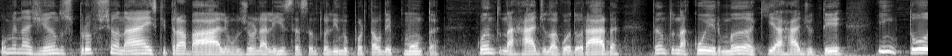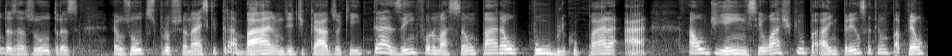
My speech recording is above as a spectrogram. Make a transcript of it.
homenageando os profissionais que trabalham, os jornalistas, tanto ali no Portal de Ponta, quanto na Rádio Lagoa Dourada, tanto na co-irmã aqui, a Rádio T, e em todas as outras, é, os outros profissionais que trabalham dedicados aqui em trazer informação para o público, para a audiência. Eu acho que a imprensa tem um papel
